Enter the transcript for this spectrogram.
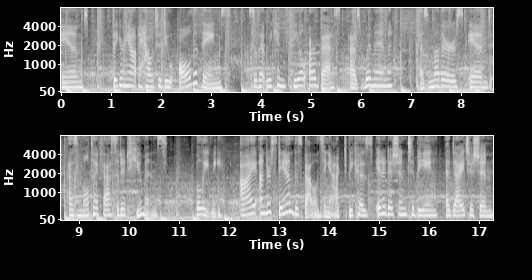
and figuring out how to do all the things so that we can feel our best as women, as mothers, and as multifaceted humans. Believe me, I understand this balancing act because, in addition to being a dietitian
